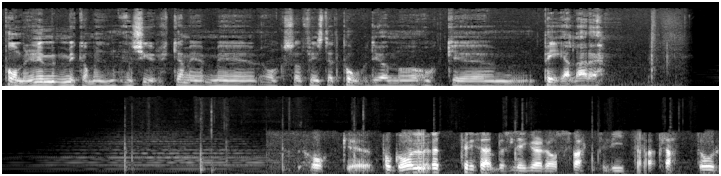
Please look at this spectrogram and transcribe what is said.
påminner mycket om en, en kyrka med, med också finns det ett podium och, och um, pelare. Och uh, på golvet till exempel så ligger det då svartvita plattor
